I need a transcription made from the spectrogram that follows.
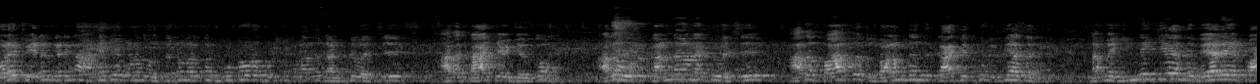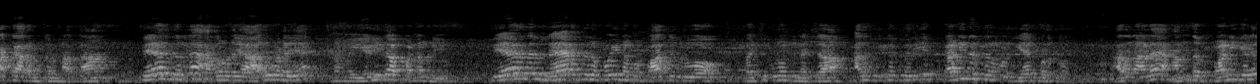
உழைப்பு என்னன்னு கேட்டீங்கன்னா அன்னைக்கே கொண்டாந்து ஒரு தென்னை மரத்தை மூட்டோட பிடிக்க கொண்டாந்து நட்டு வச்சு அதை காய்க்க வைக்கிறதுக்கும் அதை ஒரு கண்ணா நட்டு வச்சு அதை பார்த்து அது வளர்ந்து வந்து காய்க்கிறதுக்கும் வித்தியாசம் இருக்கு. நம்ம இன்னைக்கே அந்த வேலையை பார்க்க ஆரம்பிச்சோம்னா தான் தேர்தலில் அதனுடைய அறுவடையை நம்ம எளிதாக பண்ண முடியும். தேர்தல் நேரத்தில் போய் நம்ம பார்த்துக்கிடுவோம் வச்சுக்கிடுவோம் நினைச்சா அது மிகப்பெரிய கடினத்தை நம்மளுக்கு ஏற்படுத்தும். அதனால அந்த பணிகளை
